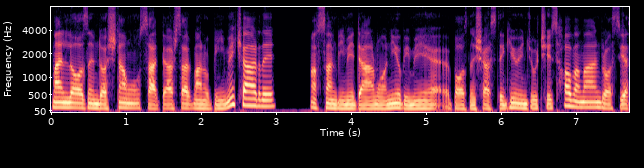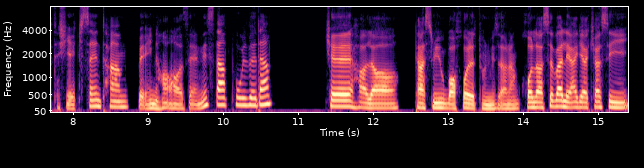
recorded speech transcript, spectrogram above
من لازم داشتم و صد درصد منو بیمه کرده. مثلا بیمه درمانی و بیمه بازنشستگی و اینجور چیزها و من راستیتش یک سنت هم به اینها حاضر نیستم پول بدم که حالا تصمیم با خودتون می‌ذارم. خلاصه ولی اگر کسی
